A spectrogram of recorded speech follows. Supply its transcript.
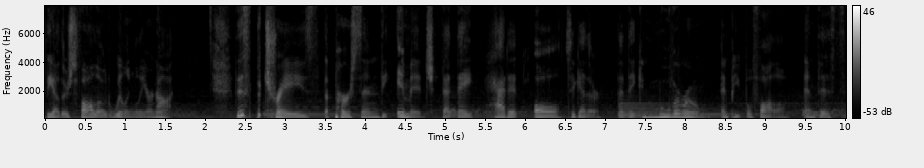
the others followed, willingly or not. This betrays the person, the image that they had it all together, that they can move a room and people follow. And this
